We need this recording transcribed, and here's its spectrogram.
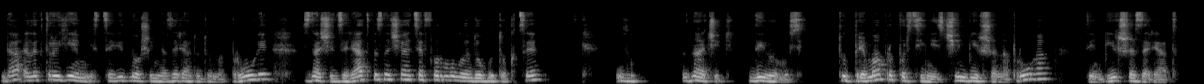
Да? Електроємність – це відношення заряду до напруги, значить заряд визначається формулою добуток С. Значить, дивимось, тут пряма пропорційність. Чим більше напруга, тим більше заряд.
